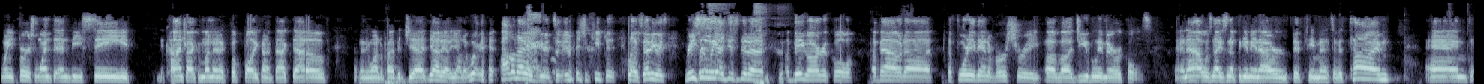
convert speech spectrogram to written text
when he first went to NBC, he, the contract of Monday Night Football, he kind of backed out of, and then he wanted a private jet. Yada yada yada. We're, Al and I are good, so maybe I should keep it low. So, anyways, recently I just did a, a big article about uh, the 40th anniversary of uh, Do You Believe Miracles? And Al was nice enough to give me an hour and 15 minutes of his time. And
